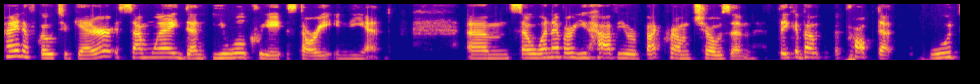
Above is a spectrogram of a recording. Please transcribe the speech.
kind of go together some way, then you will create a story in the end. Um, so whenever you have your background chosen, think about the prop that would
